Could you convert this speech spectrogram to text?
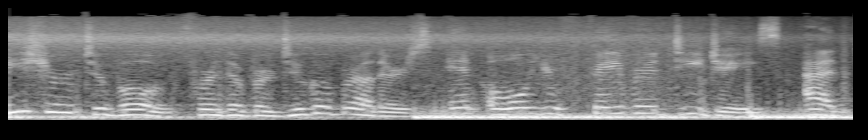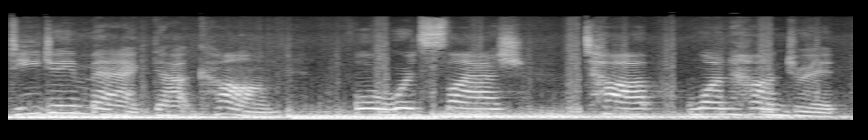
Be sure to vote for the Verdugo brothers and all your favorite DJs at djmag.com forward slash top 100.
